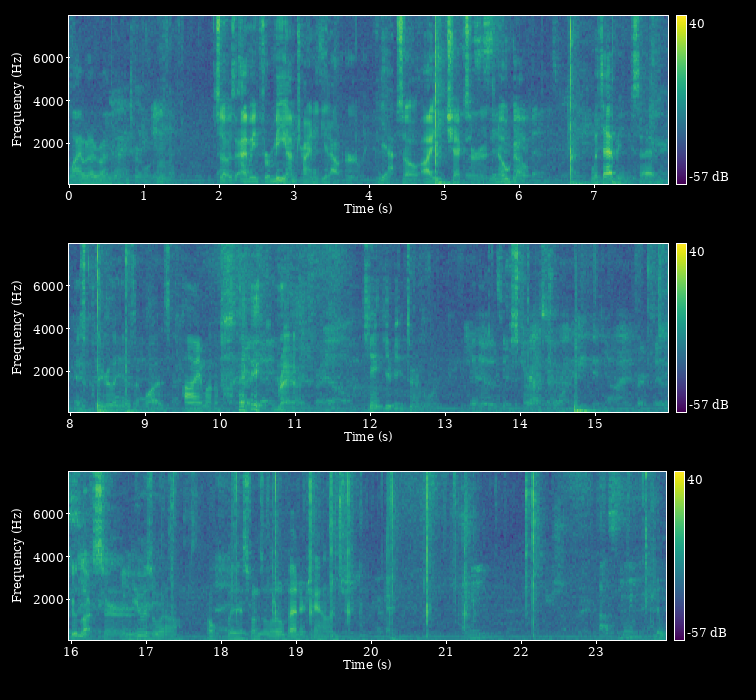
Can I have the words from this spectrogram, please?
Why would I run that on turn one? Mhm. So it's- I mean, for me, I'm trying to get out early. Yeah. So I checks are a no go. With that being said, as clearly as it was, I'm on a play. Right. Can't give you turn one. Good luck, sir. You as well. Hopefully this one's a little better challenge. Okay. I mean, possibly. Nope.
